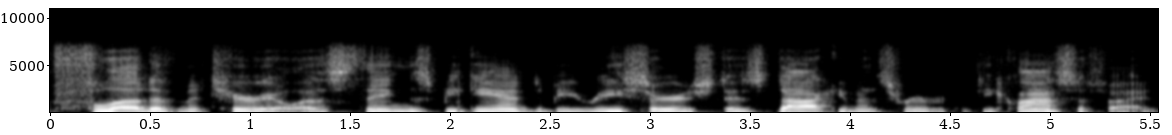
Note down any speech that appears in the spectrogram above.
flood of material as things began to be researched, as documents were declassified.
